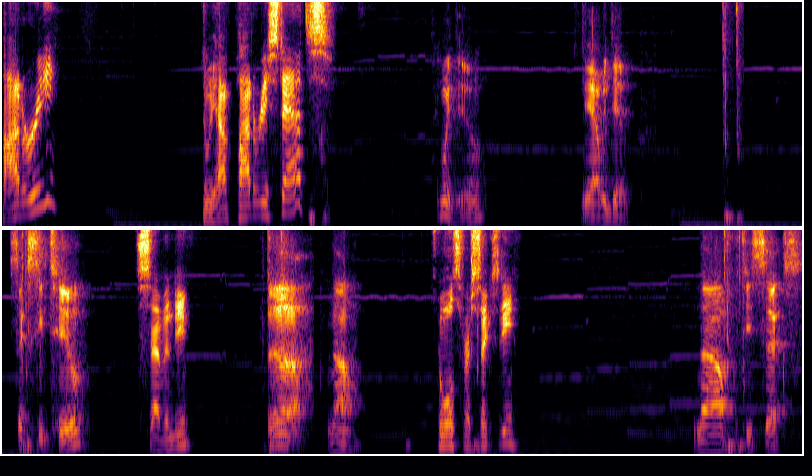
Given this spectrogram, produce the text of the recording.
pottery? Do we have pottery stats? I think we do. Yeah, we do. 62. 70. Ugh. No. Tools for 60. No. 56.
